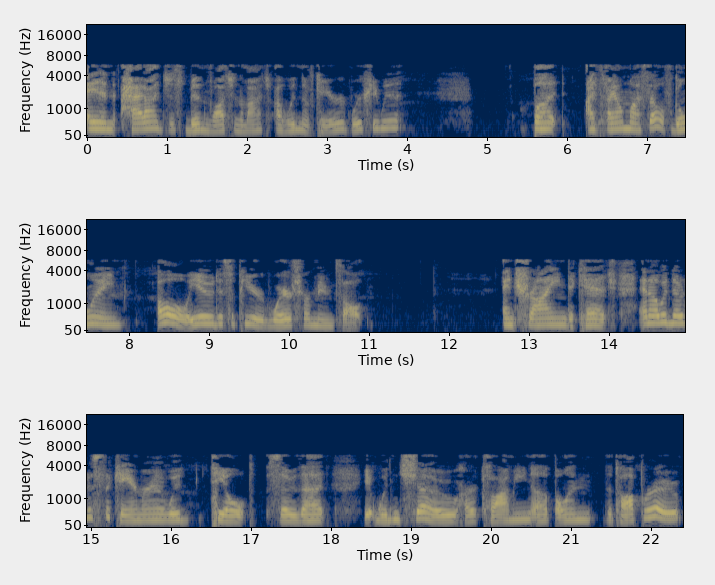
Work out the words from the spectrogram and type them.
And had I just been watching the match, I wouldn't have cared where she went. But I found myself going, oh, Io disappeared. Where's her moonsault? And trying to catch. And I would notice the camera would tilt so that it wouldn't show her climbing up on the top rope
